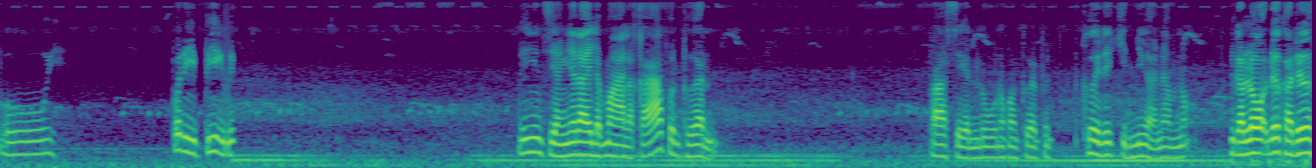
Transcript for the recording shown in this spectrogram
โอ้ยพอดีปิ้งนี่ได้ยินเสียงยายไรละมาล่ะคะเพื่อนๆปลาเสียนรูนะเพื่อนๆ เคยได้กินเนื้อนำเนาะกะเลาะเด้อค่ะเด้อ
